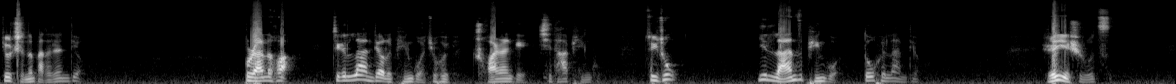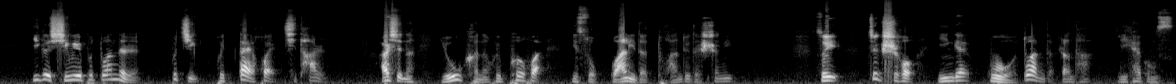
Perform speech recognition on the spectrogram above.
就只能把它扔掉。不然的话，这个烂掉的苹果就会传染给其他苹果，最终一篮子苹果都会烂掉。人也是如此，一个行为不端的人，不仅会带坏其他人，而且呢，有可能会破坏你所管理的团队的声誉。所以这个时候，你应该果断的让他离开公司。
